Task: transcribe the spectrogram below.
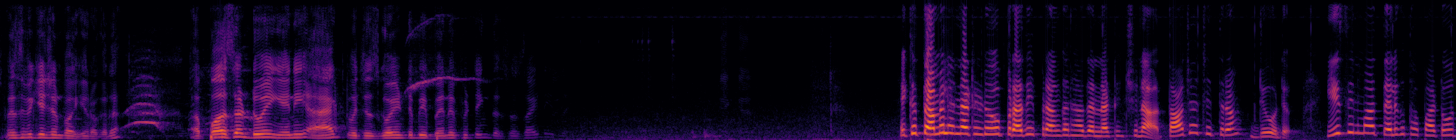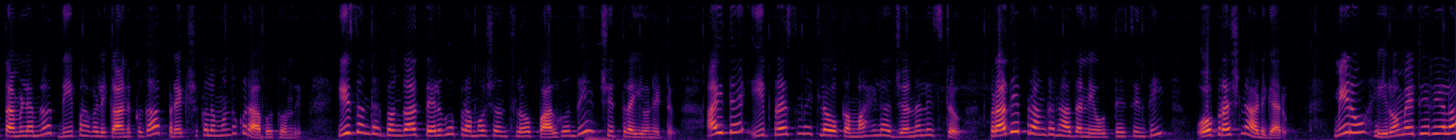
specification for hero కదా. A person doing any act which is going to be benefiting the society ఇక తమిళ నటుడు ప్రదీప్ రంగనాథన్ నటించిన తాజా చిత్రం డ్యూడ్. ఈ సినిమా తెలుగుతో పాటు తమిళంలో దీపావళి కానుకగా ప్రేక్షకుల ముందుకు రాబోతోంది. ఈ సందర్భంగా తెలుగు ప్రమోషన్స్లో పాల్గొంది చిత్ర యూనిట్. అయితే ఈ ప్రెస్ మీట్లో ఒక మహిళా జర్నలిస్టు ప్రదీప్ రంగనాథన్ని ఉద్దేశించి ఓ ప్రశ్న అడిగారు. మీరు హీరో మెటీరియలా?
